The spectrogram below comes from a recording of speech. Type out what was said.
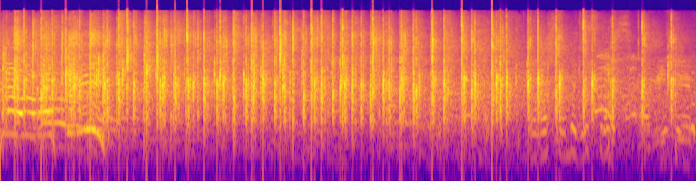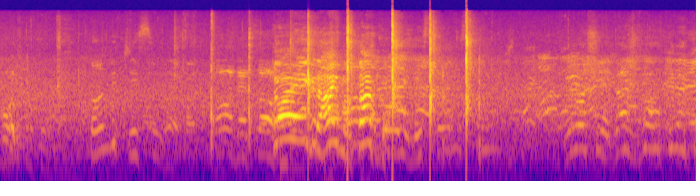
Bravo, majstori! Ovo što bude stres. Odlični su. To je igra, ajmo, tako. Miloše, daš go ukinati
